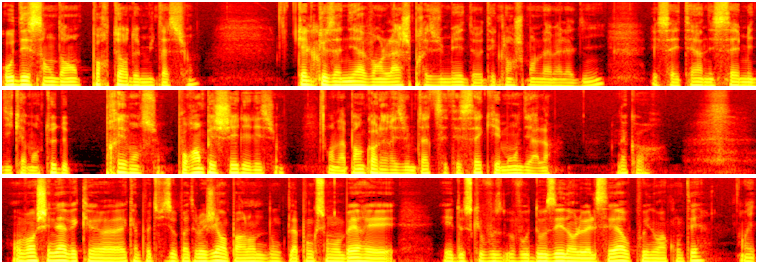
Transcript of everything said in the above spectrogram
aux descendants porteurs de mutations quelques années avant l'âge présumé de déclenchement de la maladie, et ça a été un essai médicamenteux de prévention pour empêcher les lésions. On n'a pas encore les résultats de cet essai qui est mondial. D'accord. On va enchaîner avec, euh, avec un peu de physiopathologie en parlant donc, de la ponction lombaire et, et de ce que vous, vous dosez dans le LCR. Vous pouvez nous raconter? Oui.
